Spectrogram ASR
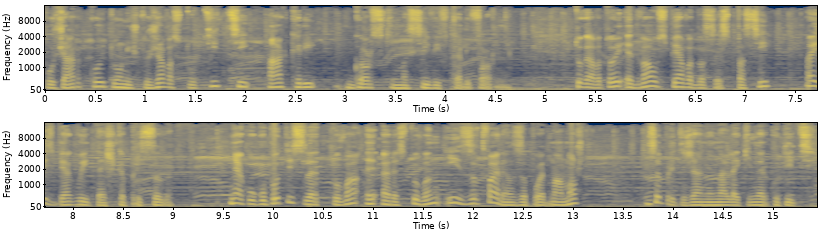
пожар, който унищожава стотици акри горски масиви в Калифорния. Тогава той едва успява да се спаси, а избягва и тежка присъда. Няколко пъти след това е арестуван и затварян за по една нощ за притежание на леки наркотици.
